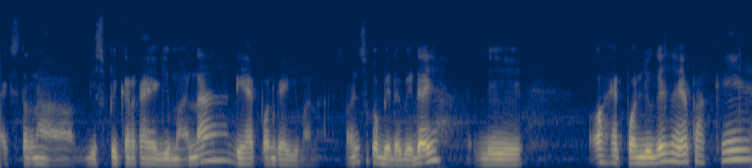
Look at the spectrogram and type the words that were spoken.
eksternal di speaker kayak gimana di headphone kayak gimana. Soalnya suka beda-beda ya di oh headphone juga saya pakai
